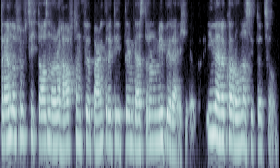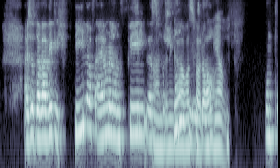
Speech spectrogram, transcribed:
350.000 Euro Haftung für Bankkredite im Gastronomiebereich in einer Corona-Situation. Also da war wirklich viel auf einmal und viel, das Wahnsinnige Herausforderung, ja. Und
